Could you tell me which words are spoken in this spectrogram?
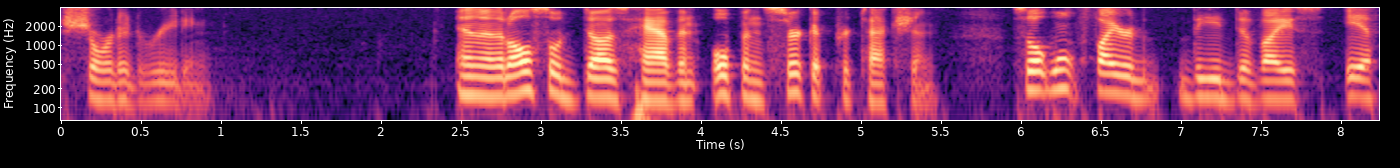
shorted reading. And it also does have an open circuit protection. So it won't fire the device if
